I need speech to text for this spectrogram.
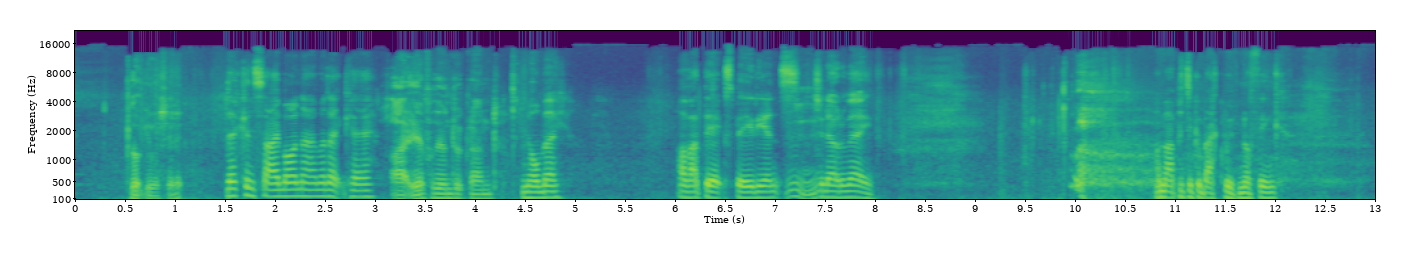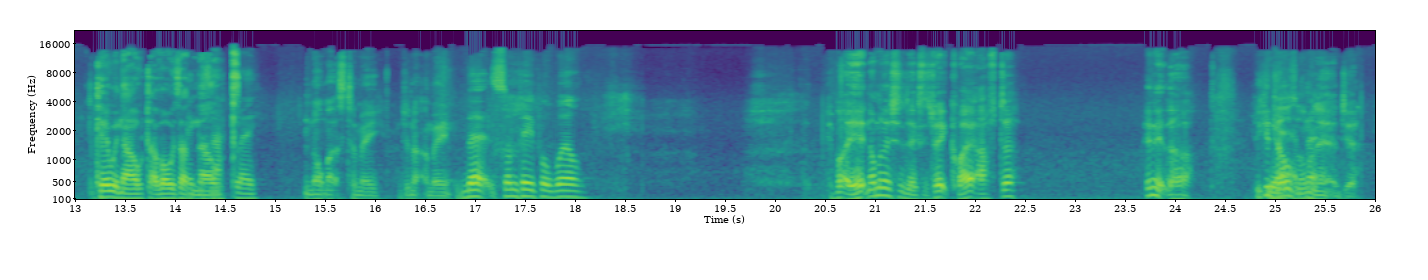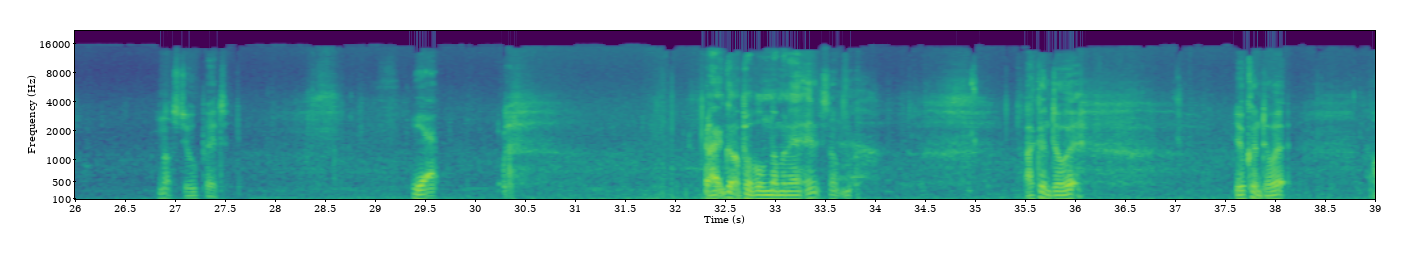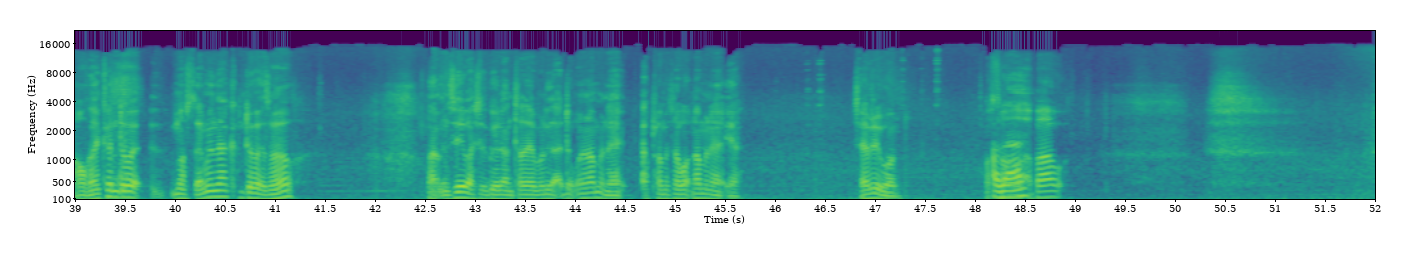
Don't give a shit. They can say my name, I don't care. I here for the 100 grand. Nor me. I've had the experience. Do mm-hmm. you know what I mean? I'm happy to go back with nothing. Okay, we're out. I've always had Exactly. no. No matters to me. Do you know what I mean? But some people will. But I hate nominations next. It's straight quiet after. Isn't it, though? You can Yeah, tell but- nominated you. I'm not stupid. Yeah. I ain't got a problem nominating. It's not. I can do it. You can do it. All they can do it. Most of them in there can do it as well. Like when see if I should go down and tell everybody that I don't want to nominate. I promise I won't nominate you. To everyone. What's I all that about?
